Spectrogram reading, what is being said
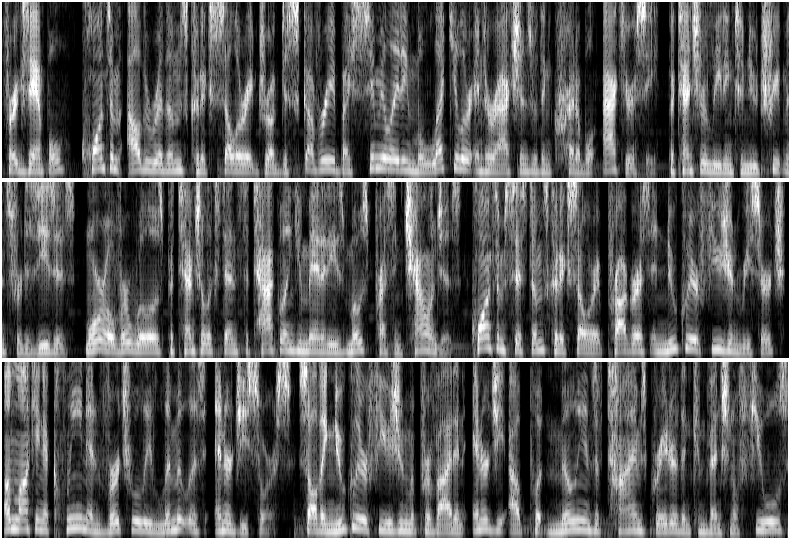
For example, quantum algorithms could accelerate drug discovery by simulating molecular interactions with incredible accuracy, potentially leading to new treatments for diseases. Moreover, Willow's potential extends to tackling humanity's most pressing challenges. Quantum systems could accelerate progress in nuclear fusion research, unlocking a clean and virtually limitless energy source. Solving nuclear fusion would provide an energy output millions of times greater than conventional fuels,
